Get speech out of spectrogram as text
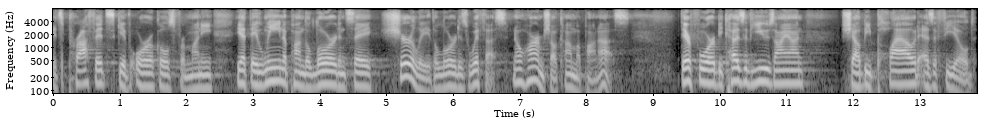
Its prophets give oracles for money. Yet they lean upon the Lord and say, Surely the Lord is with us. No harm shall come upon us. Therefore, because of you, Zion shall be plowed as a field.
